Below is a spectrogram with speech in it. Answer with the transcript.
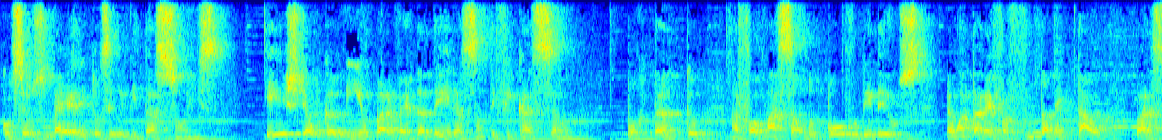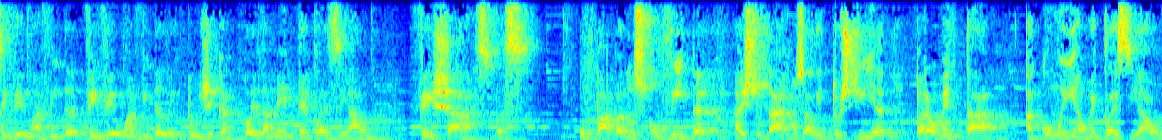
com seus méritos e limitações. Este é o caminho para a verdadeira santificação. Portanto, a formação do povo de Deus é uma tarefa fundamental para se viver uma vida, viver uma vida litúrgica plenamente eclesial. Fecha aspas. O Papa nos convida a estudarmos a liturgia para aumentar a comunhão eclesial.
